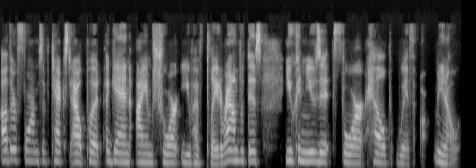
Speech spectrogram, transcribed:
other forms of text output. Again, I am sure you have played around with this. You can use it for help with, you know,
